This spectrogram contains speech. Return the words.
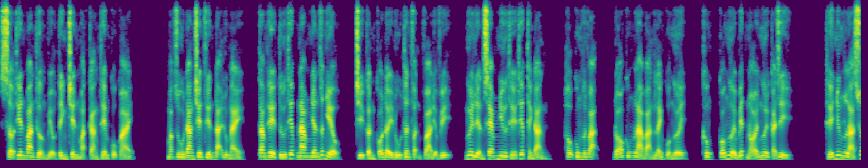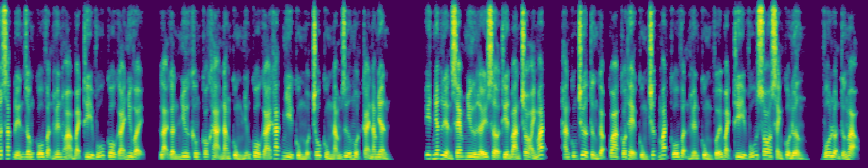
Sở thiên ban thưởng biểu tình trên mặt càng thêm cổ quái. Mặc dù đang trên phiến đại lục này tam thê tứ thiếp nam nhân rất nhiều chỉ cần có đầy đủ thân phận và địa vị ngươi liền xem như thế thiếp thành đàn hậu cung hơn vạn đó cũng là bản lãnh của ngươi không có người biết nói ngươi cái gì. Thế nhưng là xuất sắc đến giống cố vận huyên hòa bạch thi vũ cô gái như vậy lại gần như không có khả năng cùng những cô gái khác nhi cùng một chỗ cùng nắm giữ một cái nam nhân. Ít nhất liền xem như lấy sở thiên ban cho ánh mắt hắn cũng chưa từng gặp qua có thể cùng trước mắt cố vận huyên cùng với bạch thi vũ so sánh cô đường, vô luận tướng mạo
